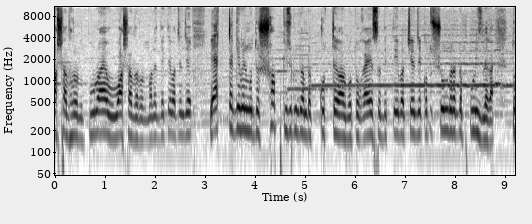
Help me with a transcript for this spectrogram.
অসাধারণ, পুরাই অসাধারণ। মানে দেখতে পাচ্ছেন যে একটা গেমের মধ্যে সব কিছু কিন্তু আমরা করতে পারব। তো গায়েস দেখতেই পাচ্ছেন যে কত সুন্দর একটা পুলিশ লেখা। তো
